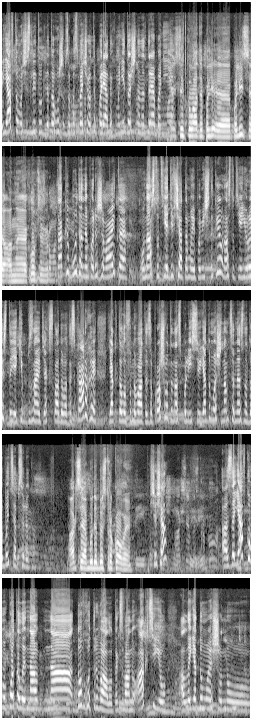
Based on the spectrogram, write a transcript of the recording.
Я в тому числі тут для того, щоб забезпечувати порядок. Мені точно не треба Має ніяк. слідкувати полі- е, поліція, а не хлопці з громадської. Так і буде, не переживайте. У нас тут є дівчата, мої помічники. У нас тут є юристи, які знають, як складувати скарги, як телефонувати, запрошувати нас в поліцію. Я думаю, що нам це не знадобиться абсолютно. Акція буде безстроковою. Що що? Акція безстрокова. Заявку ми подали на, на довготривалу так звану акцію, але я думаю, що ну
